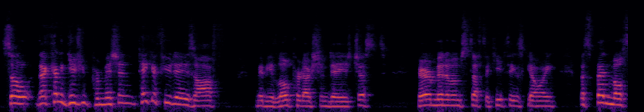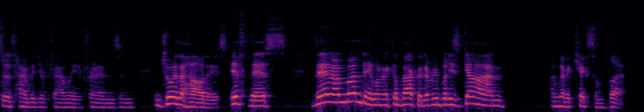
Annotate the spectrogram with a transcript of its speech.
so that kind of gives you permission. Take a few days off, maybe low production days, just bare minimum stuff to keep things going, but spend most of the time with your family and friends and enjoy the holidays. If this, then on Monday when I come back when everybody's gone, I'm going to kick some butt,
